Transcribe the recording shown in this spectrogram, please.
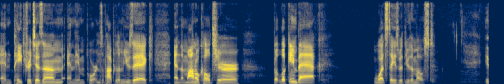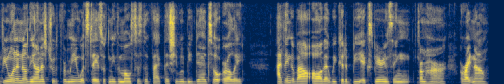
and patriotism and the importance of popular music and the monoculture. But looking back, what stays with you the most? If you want to know the honest truth for me, what stays with me the most is the fact that she would be dead so early. I think about all that we could be experiencing from her right now.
